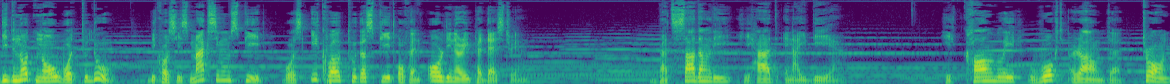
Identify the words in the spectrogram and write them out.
did not know what to do, because his maximum speed was equal to the speed of an ordinary pedestrian. But suddenly he had an idea. He calmly walked around the throne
